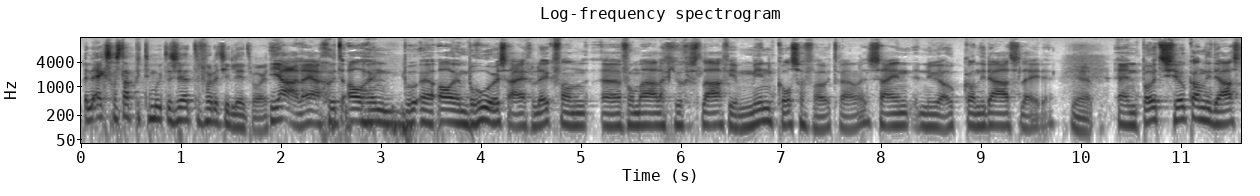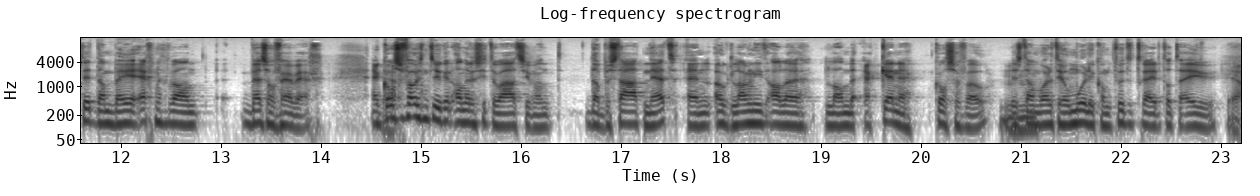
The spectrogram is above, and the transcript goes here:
een extra stapje te moeten zetten voordat je lid wordt. ja, nou ja, goed. Al hun, bro- eh, al hun broers eigenlijk van eh, voormalig Joegoslavië, min Kosovo trouwens, zijn nu ook kandidaatsleden. Ja. En potentieel kandidaatslid, dan ben je echt nog wel een- best wel ver weg. En Kosovo is natuurlijk een andere situatie, want dat bestaat net. En ook lang niet alle landen erkennen Kosovo. Dus dan wordt het heel moeilijk om toe te treden tot de EU. Ja.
